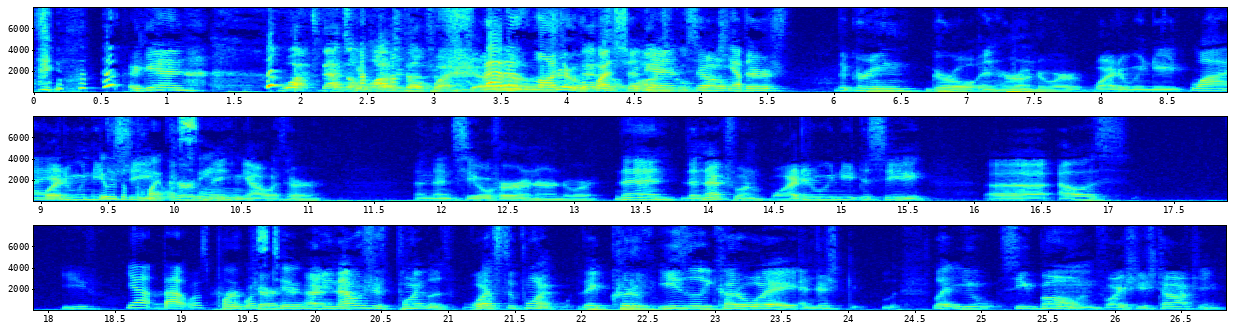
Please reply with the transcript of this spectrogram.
Again, What? That's a logical That's a question. that is a True, logical that is a question. logical again, so Yep. there's the green girl in her underwear. Why do we need? Why? Why do we need It was to a see pointless scene. making out with her, and then see her in her underwear? Then the next one. Why do we need to see uh, Alice Eve? Yeah, that was pointless too. I mean, that was just pointless. What's the point? They could have easily cut away and just let you see Bones while she's talking.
